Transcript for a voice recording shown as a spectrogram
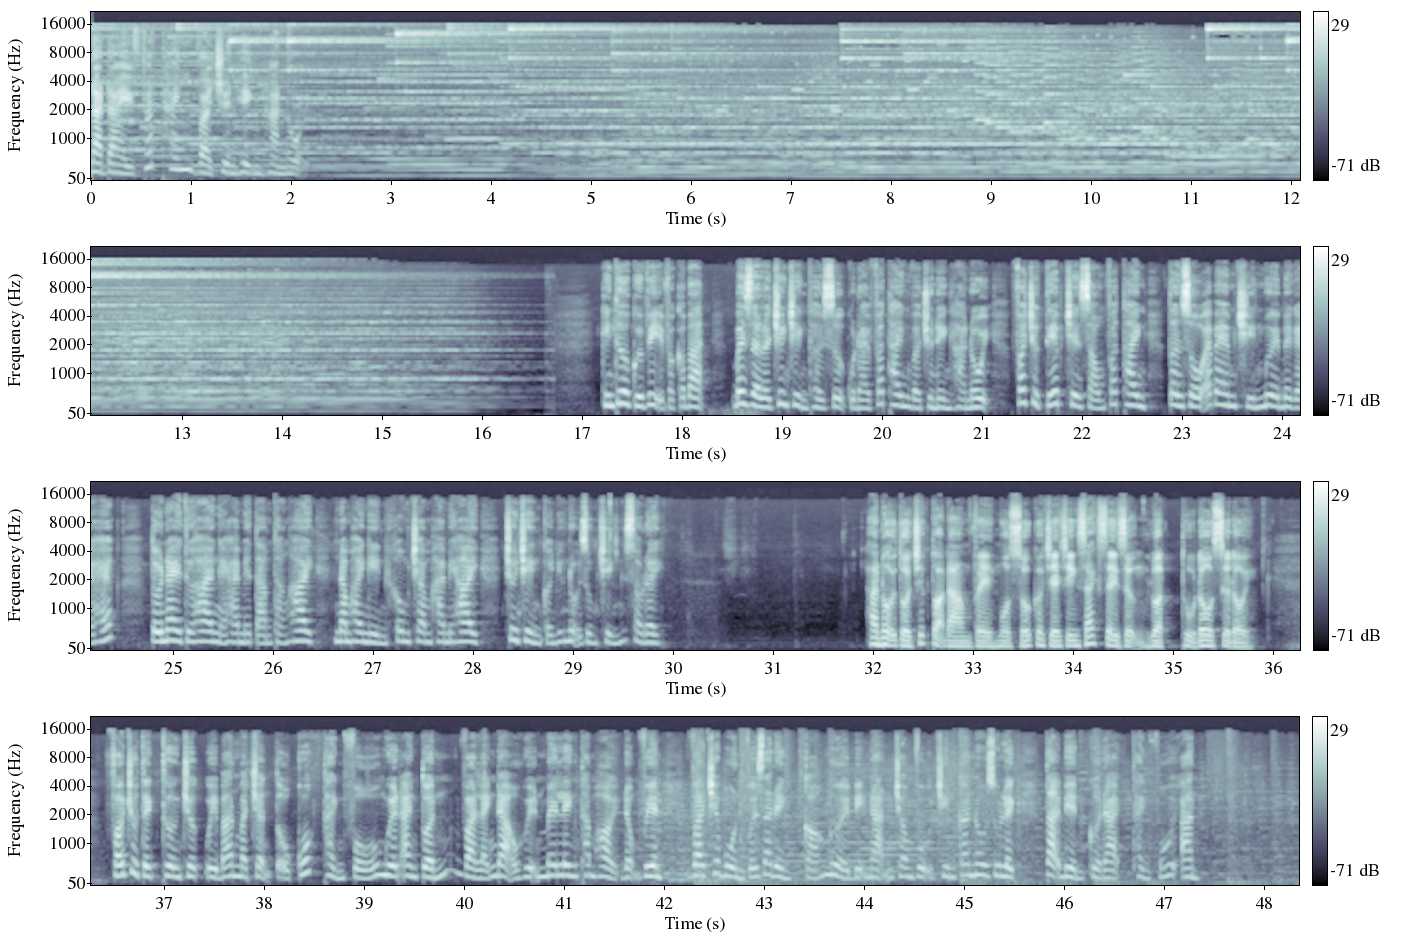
là Đài Phát thanh và Truyền hình Hà Nội. Kính thưa quý vị và các bạn, bây giờ là chương trình thời sự của Đài Phát thanh và Truyền hình Hà Nội, phát trực tiếp trên sóng phát thanh tần số FM 90 MHz. Tối nay thứ hai ngày 28 tháng 2 năm 2022, chương trình có những nội dung chính sau đây. Hà Nội tổ chức tọa đàm về một số cơ chế chính sách xây dựng luật thủ đô sửa đổi. Phó Chủ tịch Thường trực Ủy ban Mặt trận Tổ quốc thành phố Nguyễn Anh Tuấn và lãnh đạo huyện Mê Linh thăm hỏi, động viên và chia buồn với gia đình có người bị nạn trong vụ chìm cano du lịch tại biển Cửa Đại, thành phố Hội An.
